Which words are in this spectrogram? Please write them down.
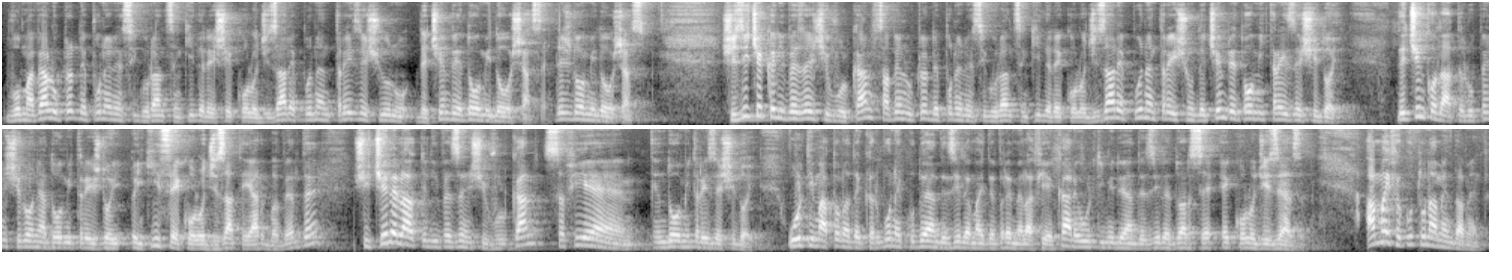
vom avea lucrări de punere în siguranță, închidere și ecologizare până în 31 decembrie 2026. Deci 2026. Și zice că Livezeni și Vulcan să avem lucrări de punere în siguranță, închidere, ecologizare până în 31 decembrie 2032. Deci, încă o dată, Lupen și Lonia 2032 închise, ecologizate, iarbă verde și celelalte Livezeni și Vulcan să fie în 2032. Ultima tonă de cărbune cu 2 ani de zile mai devreme la fiecare, ultimii 2 ani de zile doar se ecologizează. Am mai făcut un amendament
